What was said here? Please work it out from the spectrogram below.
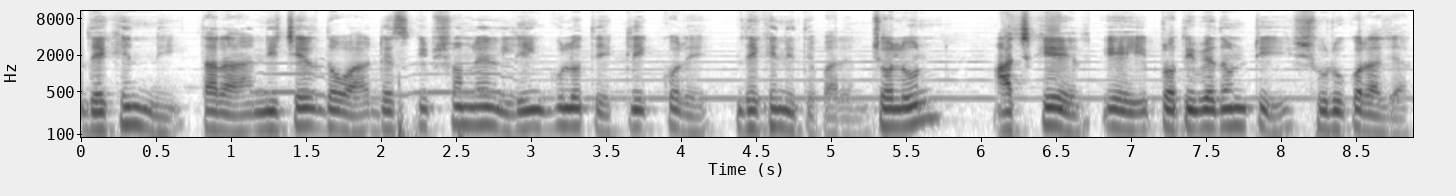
দেখেননি, তারা নিচের দেওয়া ডেসক্রিপশনের লিঙ্কগুলোতে ক্লিক করে দেখে নিতে পারেন। চলুন, আজকের এই প্রতিবেদনটি শুরু করা যাক।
